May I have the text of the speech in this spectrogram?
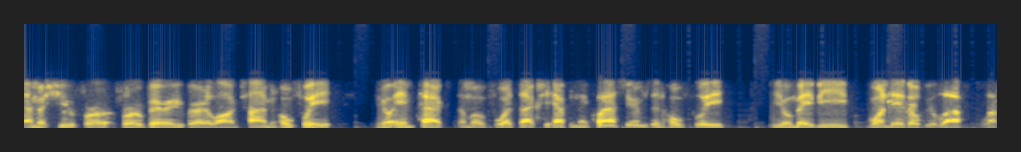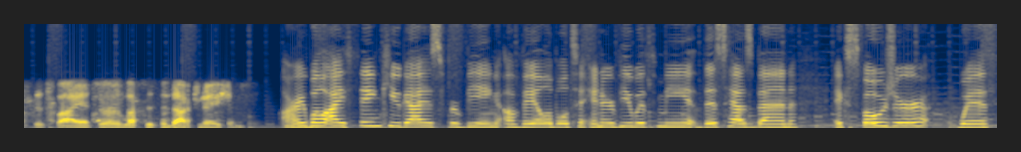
MSU for for a very very long time, and hopefully, you know, impact some of what's actually happening in classrooms, and hopefully, you know, maybe one day there'll be left leftist bias or leftist indoctrination. All right, well, I thank you guys for being available to interview with me. This has been Exposure with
